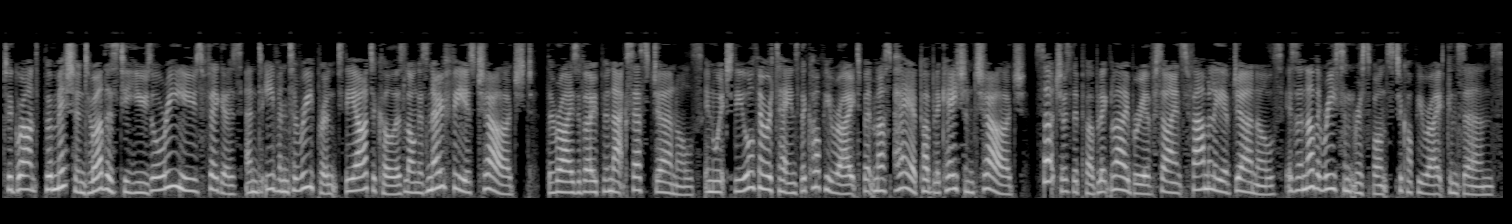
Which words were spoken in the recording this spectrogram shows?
to grant permission to others to use or reuse figures, and even to reprint the article as long as no fee is charged. The rise of open-access journals, in which the author retains the copyright but must pay a publication charge, such as the Public Library of Science family of journals, is another recent response to copyright concerns.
